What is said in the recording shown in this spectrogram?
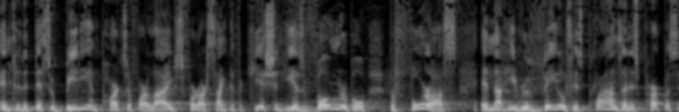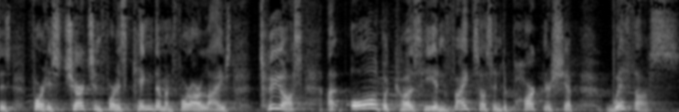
into the disobedient parts of our lives for our sanctification. He is vulnerable before us in that He reveals His plans and His purposes for His church and for His kingdom and for our lives to us, uh, all because He invites us into partnership with us.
